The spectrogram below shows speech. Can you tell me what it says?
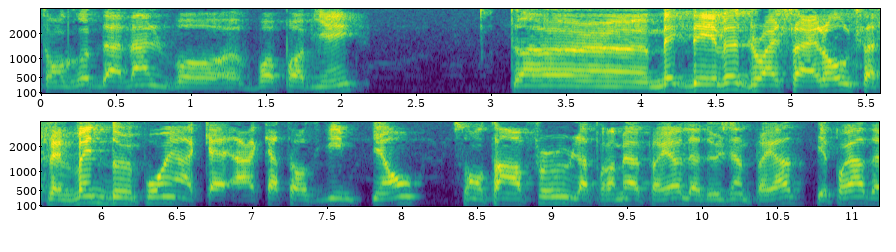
ton groupe d'avant va, va pas bien. Tu un McDavid Dreisaitl, ça fait 22 points en, 14 games pions. Sont en feu la première période, la deuxième période. Tu pas de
